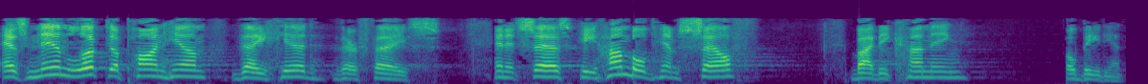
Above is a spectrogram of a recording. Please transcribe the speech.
as men looked upon him, they hid their face. And it says, He humbled Himself by becoming obedient.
